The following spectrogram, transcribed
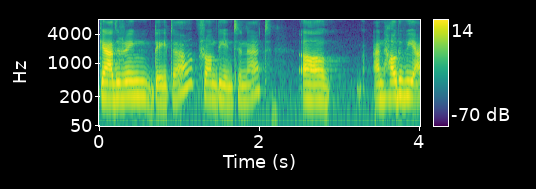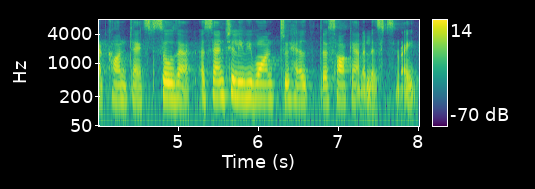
gathering data from the internet uh, and how do we add context so that essentially we want to help the SOC analysts, right?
